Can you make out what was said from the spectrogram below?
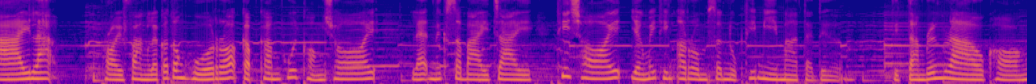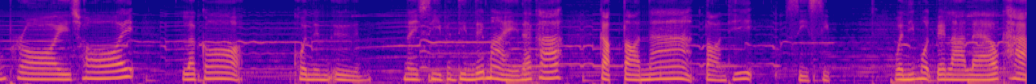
ตายละพลอยฟังแล้วก็ต้องหัวเราะกับคำพูดของช้อย และนึกสบายใจที่ช้อยยังไม่ทิ้งอารมณ์สนุกที่มีมาแต่เดิม ติดตามเรื่องราวของพลอยช้อย แล้วก็คนอื่นๆ ในสีพันดินได้ใหม่นะคะ กับตอนหน้าตอนที่ 40 วันนี้หมดเวลาแล้วค่ะ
